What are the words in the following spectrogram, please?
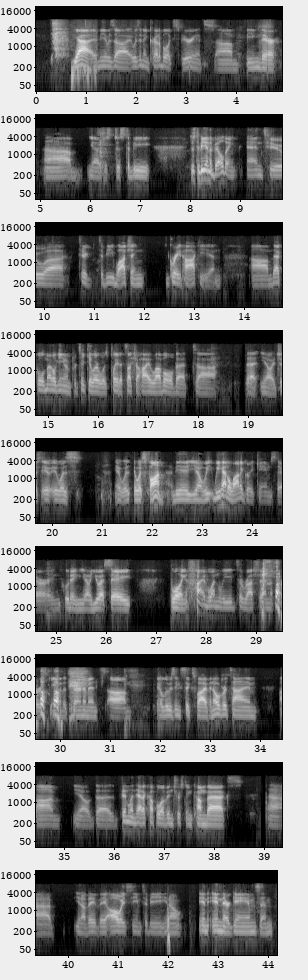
Yeah, I mean it was uh, it was an incredible experience um, being there. Um, you know, just just to be just to be in the building and to uh, to to be watching great hockey and um, that gold medal game in particular was played at such a high level that uh, that you know it just it, it, was it was it was fun. I mean, you know, we we had a lot of great games there, including you know USA blowing a five-one lead to Russia in the first game of the tournament. Um, you know, losing six-five in overtime. Um, you know, the Finland had a couple of interesting comebacks. Uh, you know, they they always seem to be you know in in their games and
